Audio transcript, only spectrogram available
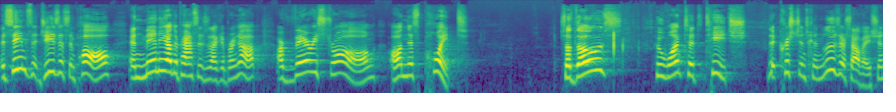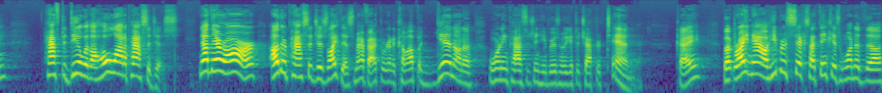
It seems that Jesus and Paul, and many other passages I could bring up, are very strong on this point So, those who want to teach that Christians can lose their salvation have to deal with a whole lot of passages. Now, there are other passages like this. As a matter of fact, we're going to come up again on a warning passage in Hebrews when we get to chapter 10. Okay? But right now, Hebrews 6, I think, is one of the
